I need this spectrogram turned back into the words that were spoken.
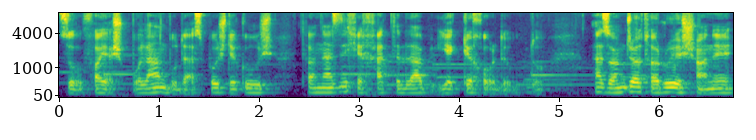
زلفهایش بلند بود از پشت گوش تا نزدیک خط لب یکه خورده بود و از آنجا تا روی شانه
